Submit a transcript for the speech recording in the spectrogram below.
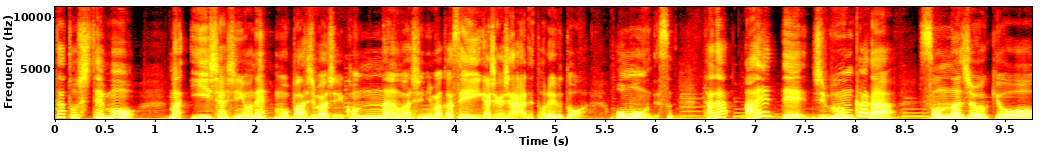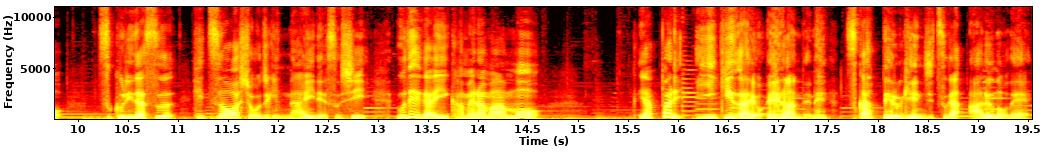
たとしても、まあ、いい写真をね、もうバシバシ、こんなんわしに任せい、ガシャガシャって撮れるとは思うんです。ただ、あえて自分からそんな状況を作り出す必要は正直ないですし、腕がいいカメラマンも、やっぱりいい機材を選んでね、使ってる現実があるので、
